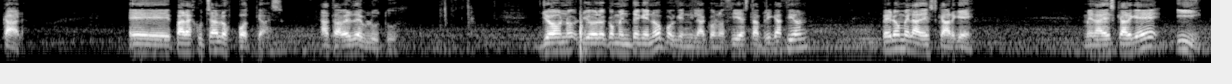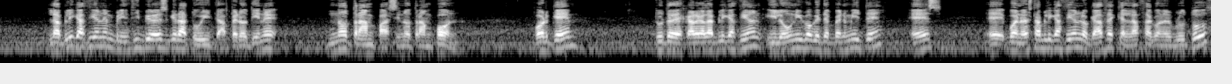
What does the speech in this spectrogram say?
car. Eh, para escuchar los podcasts a través de Bluetooth. Yo, no, yo le comenté que no, porque ni la conocía esta aplicación, pero me la descargué. Me la descargué y la aplicación en principio es gratuita, pero tiene no trampa, sino trampón. Porque tú te descargas la aplicación y lo único que te permite es, eh, bueno, esta aplicación lo que hace es que enlaza con el Bluetooth,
